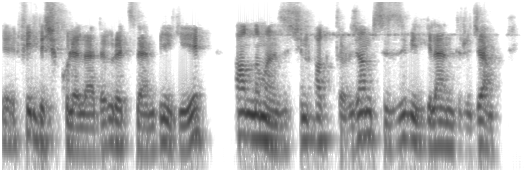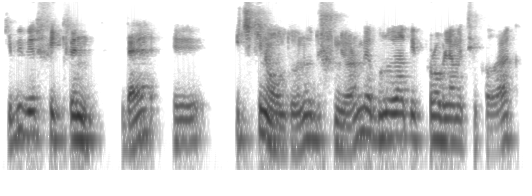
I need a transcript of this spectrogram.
e, fil dişi kulelerde üretilen bilgiyi anlamanız için aktaracağım, sizi bilgilendireceğim gibi bir fikrin de içkin olduğunu düşünüyorum ve bunu da bir problematik olarak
